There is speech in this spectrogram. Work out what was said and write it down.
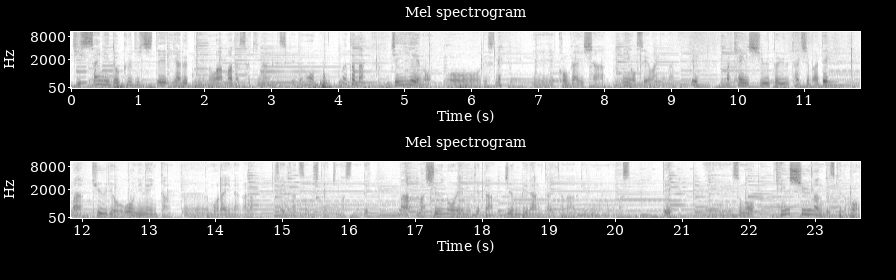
実際に独立してやるっていうのはまだ先なんですけれども、まあ、ただ JA のですね、えー、子会社にお世話になって、まあ、研修という立場で、まあ、給料を2年間もらいながら生活をしていきますので、まあ、まあ収納へ向けた準備段階かなというふうに思います。で、えー、その研修なんですけども、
